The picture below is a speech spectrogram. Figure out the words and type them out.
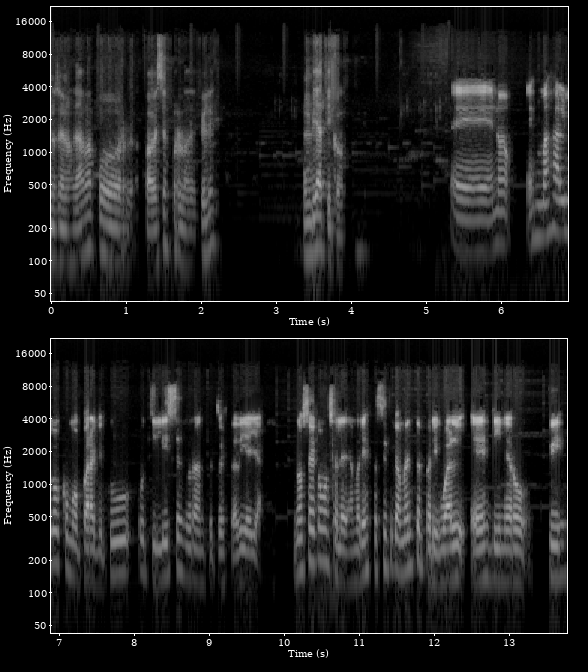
no se nos daba por, a veces por los desfiles? Un viático. Eh, no, es más algo como para que tú utilices durante tu estadía allá. No sé cómo se le llamaría específicamente, pero igual es dinero fí-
